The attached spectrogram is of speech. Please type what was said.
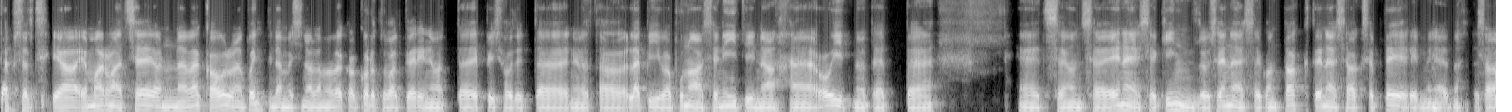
Täpselt. Ja, ja ma arvan, et see on väga oluline point, mida me siin oleme väga korduvalt ka erinevate episoodide nii-öelda läbiva punase niidina äh, hoidnud, et et see on see enesekindlus, enesekontakt, enese aktsepteerimine, et noh, sa,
